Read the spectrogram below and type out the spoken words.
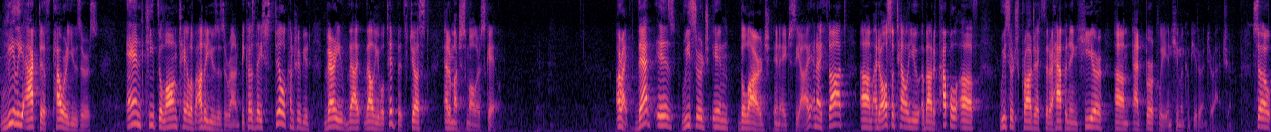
really active power users and keep the long tail of other users around because they still contribute very va valuable tidbits, just at a much smaller scale. All right, that is research in the large in HCI, and I thought um, I'd also tell you about a couple of research projects that are happening here um, at Berkeley in human computer interaction. So,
